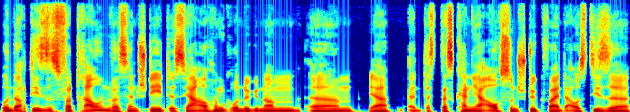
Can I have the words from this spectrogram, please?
und auch dieses Vertrauen, was entsteht, ist ja auch im Grunde genommen ja, äh, das, das kann ja auch so ein Stück weit aus dieser,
